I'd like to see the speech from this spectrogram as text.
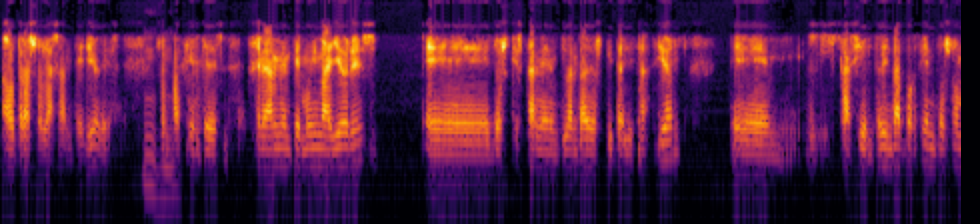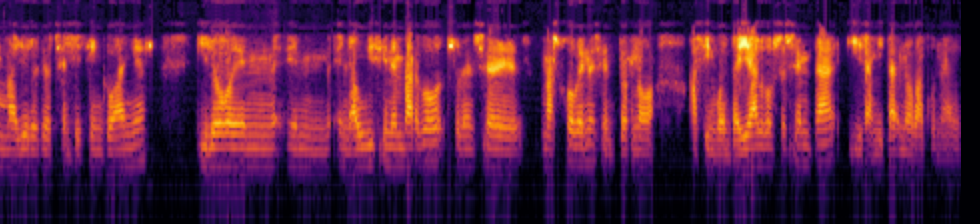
a otras olas anteriores. Son pacientes generalmente muy mayores, eh, los que están en planta de hospitalización, eh, casi el 30% son mayores de 85 años y luego en, en, en, la UBI, sin embargo, suelen ser más jóvenes, en torno a 50 y algo, 60 y la mitad no vacunados.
